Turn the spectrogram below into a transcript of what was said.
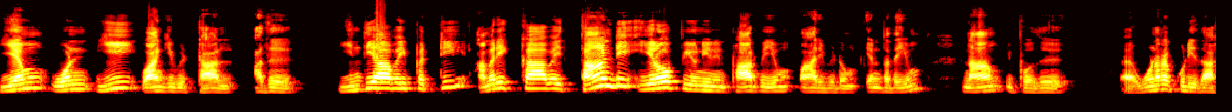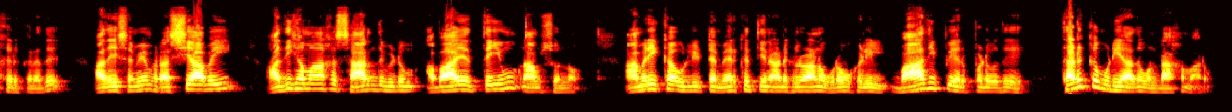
M one E வாங்கிவிட்டால் அது இந்தியாவை பற்றி அமெரிக்காவை தாண்டி யூரோப் யூனியனின் பார்வையும் மாறிவிடும் என்பதையும் நாம் இப்போது உணரக்கூடியதாக இருக்கிறது. அதே சமயம் ரஷ்யாவை அதிகமாக சார்ந்துவிடும் அபாயத்தையும் நாம் சொன்னோம். அமெரிக்கா உள்ளிட்ட மேற்கத்திய நாடுகளான உறவுகளில் பாதிப்பு ஏற்படுவது தடுக்க முடியாத ஒன்றாக மாறும்.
